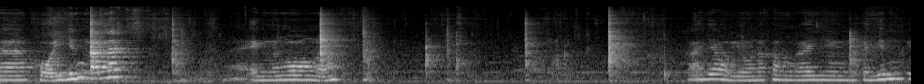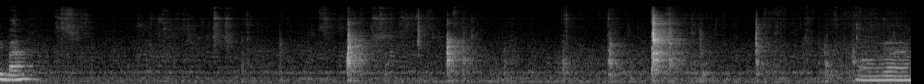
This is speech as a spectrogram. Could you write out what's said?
À, khối khỏi dính bánh á. Ăn nó ngon nữa. Có dầu vô nó không gây cái dính, cái bánh ngon ra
